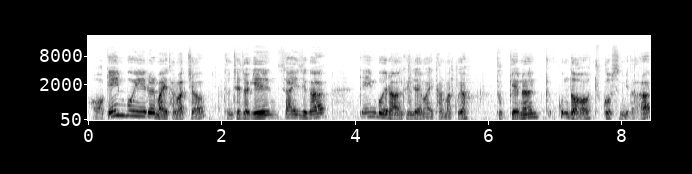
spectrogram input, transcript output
어, 게임보이를 많이 닮았죠. 전체적인 사이즈가 게임보이랑 굉장히 많이 닮았고요. 두께는 조금 더 두껍습니다.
